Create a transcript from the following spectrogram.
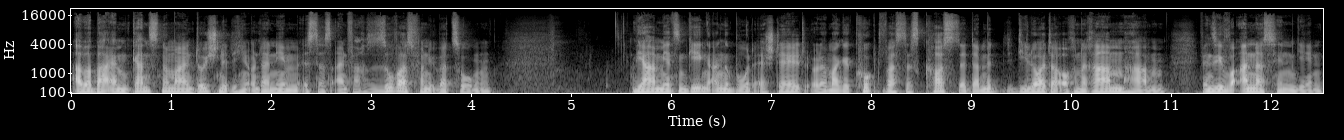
Aber bei einem ganz normalen durchschnittlichen Unternehmen ist das einfach sowas von überzogen. wir haben jetzt ein Gegenangebot erstellt oder mal geguckt, was das kostet, damit die Leute auch einen Rahmen haben, wenn sie woanders hingehen,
